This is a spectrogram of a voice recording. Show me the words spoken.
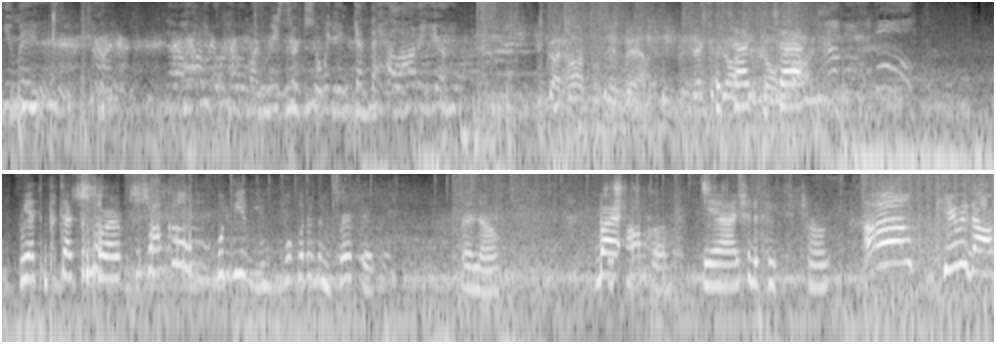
You made it. Good. Now help me recover my research so we can get the hell out of here. You've got hostiles inbound. Protect the Protect, doctor at all protect. costs. Ammo's full. We have to protect the for. Tachanka would be what would have been perfect. I know. But Tachanka. yeah, I should have picked the chunk. Oh, here we go.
